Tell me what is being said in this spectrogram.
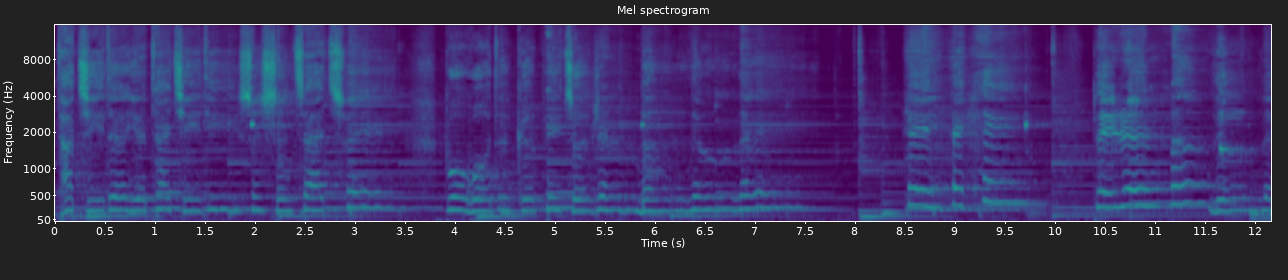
他记得月台汽笛声声在催，播我的歌陪着人们流泪，嘿嘿嘿，陪人们流泪。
